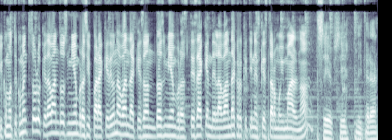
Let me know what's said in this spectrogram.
Y como te comento, solo quedaban dos miembros y para que de una banda que son dos miembros te saquen de la banda, creo que tienes que estar muy mal, ¿no? sí, sí, literal.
